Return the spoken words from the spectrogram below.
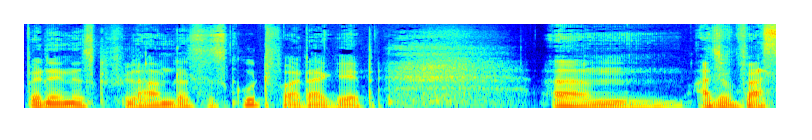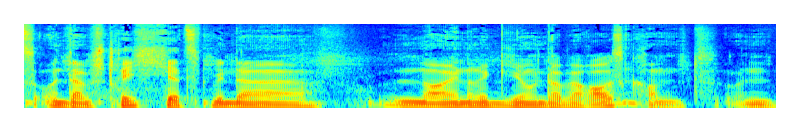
wir denn das Gefühl haben, dass es gut weitergeht. Ähm, also was unterm Strich jetzt mit der neuen Regierung dabei rauskommt. Und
